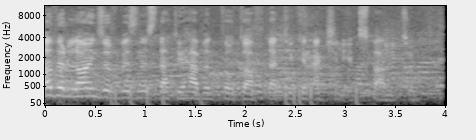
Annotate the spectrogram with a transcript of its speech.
other lines of business that you haven't thought of that you can actually expand to.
